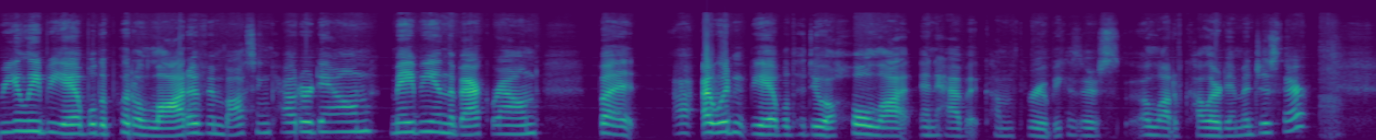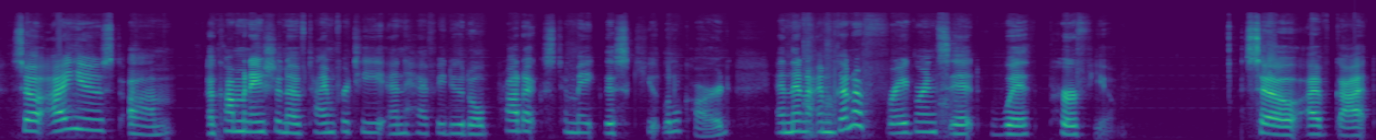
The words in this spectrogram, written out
really be able to put a lot of embossing powder down, maybe in the background, but I wouldn't be able to do a whole lot and have it come through because there's a lot of colored images there. So I used um, a combination of Time for Tea and Heffy Doodle products to make this cute little card. And then I'm going to fragrance it with perfume. So I've got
